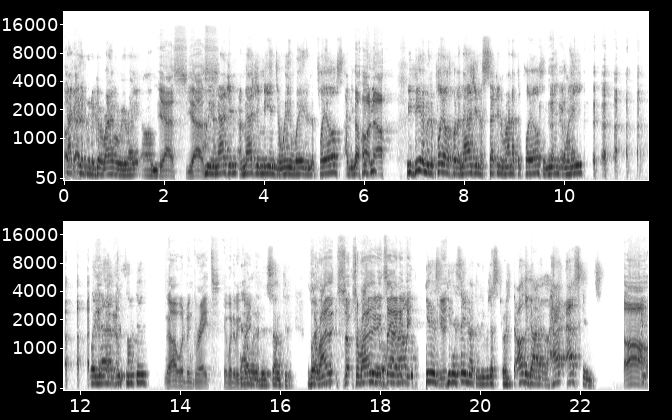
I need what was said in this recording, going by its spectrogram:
That okay. could have been a good rivalry, right? Um, yes, yes. I mean, imagine, imagine me and Dwyane Wade in the playoffs. I mean, oh we beat, no, we beat him in the playoffs, but imagine a second run at the playoffs and me and Dwyane. Wouldn't that have been something? No, it would have been great. It would have been that great. That would have been something. But so Riley, so, so Riley didn't say anything. He didn't. He didn't say nothing. It was just it was the other guy, uh, Askins. Oh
